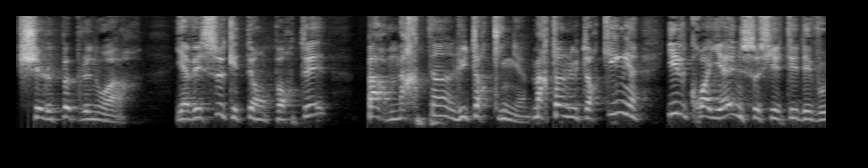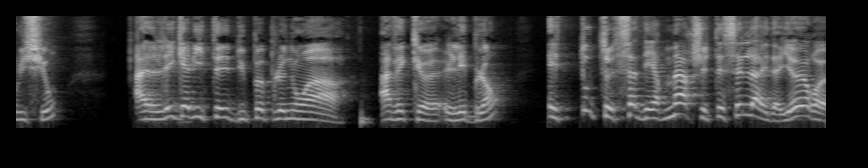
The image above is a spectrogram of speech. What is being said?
chez le peuple noir. Il y avait ceux qui étaient emportés par Martin Luther King. Martin Luther King, il croyait à une société d'évolution, à l'égalité du peuple noir avec euh, les blancs, et toute sa démarche était celle-là. Et d'ailleurs, euh,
